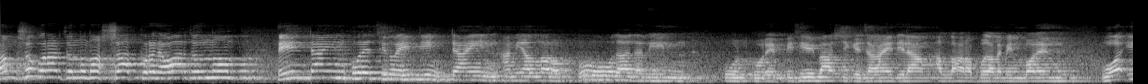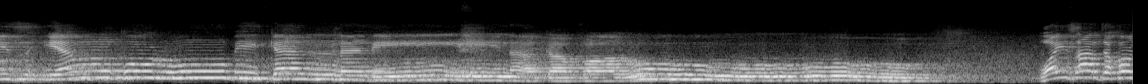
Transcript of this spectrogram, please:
ধ্বংস করার জন্য, নস্বাত করে দেওয়ার জন্য তিনটা আইন করেছিল। এই তিনটা আইন আমি আল্লাহ রব্বুল আলামিন কোট করে পৃথিবীবাসীকে জানাই দিলাম। আল্লাহ রাব্বুল আলামিন বলেন ওয়া ইজ ইয়ামকুরু বিকাল্লাযীনা কাফারু ওয়াইস আর যখন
